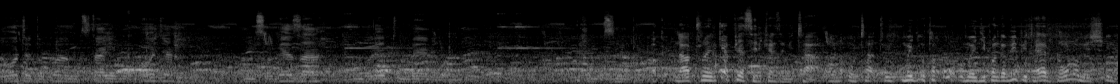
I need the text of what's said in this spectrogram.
na wote tutakuwa na mstari mmoja kuisogeza jimbo letu mbele. Okay. Na tunaelekea pia serikali za mitaa. Uta- utakuwa umejipanga vipi tayari? Tunaona umeshinda.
